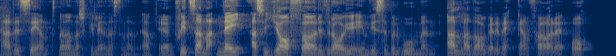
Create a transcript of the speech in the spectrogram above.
Ja, det är sent, men annars skulle jag nästan... Ja. Yeah. Skitsamma. Nej, alltså jag föredrar ju Invisible Woman alla dagar i veckan före. Och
